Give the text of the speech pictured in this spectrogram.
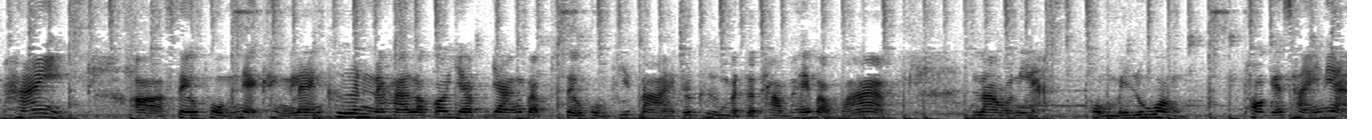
ำให้เซลล์ผมเนี่ยแข็งแรงขึ้นนะคะ แล้วก็ยับยั้งแบบเซลล์ผมที่ตายก็คือมันจะทำให้แบบว่าเราเนี่ยผมไม่ร่วง พอแกใช้เนี่ย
